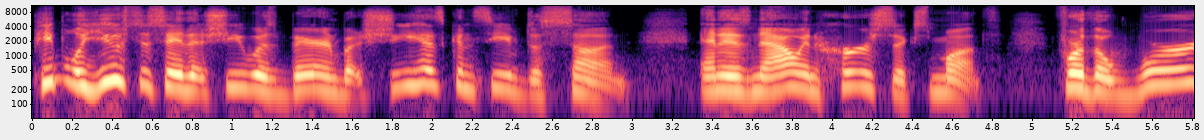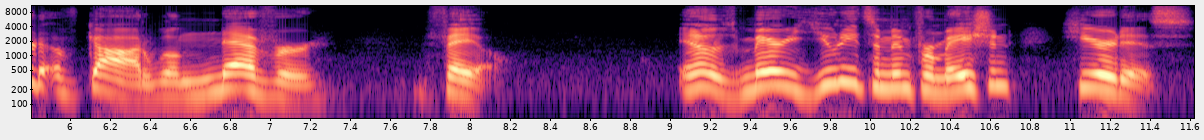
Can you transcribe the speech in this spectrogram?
People used to say that she was barren, but she has conceived a son and is now in her sixth month. For the word of God will never fail. In other words, Mary, you need some information. Here it is.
